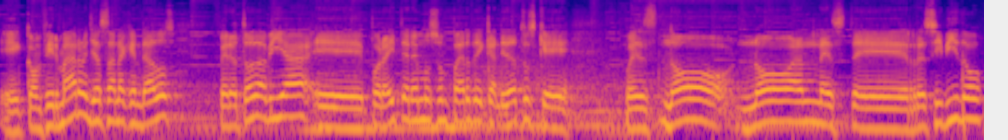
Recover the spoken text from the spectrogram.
eh, confirmaron, ya están agendados pero todavía eh, por ahí tenemos un par de candidatos que pues no, no han este, recibido,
